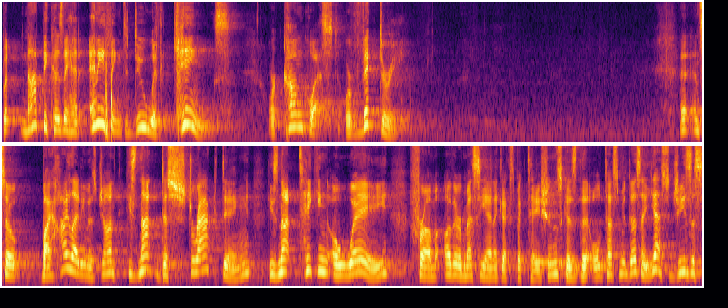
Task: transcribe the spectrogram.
but not because they had anything to do with kings or conquest or victory. And so by highlighting this, John, he's not distracting, he's not taking away from other messianic expectations, because the Old Testament does say, yes, Jesus,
